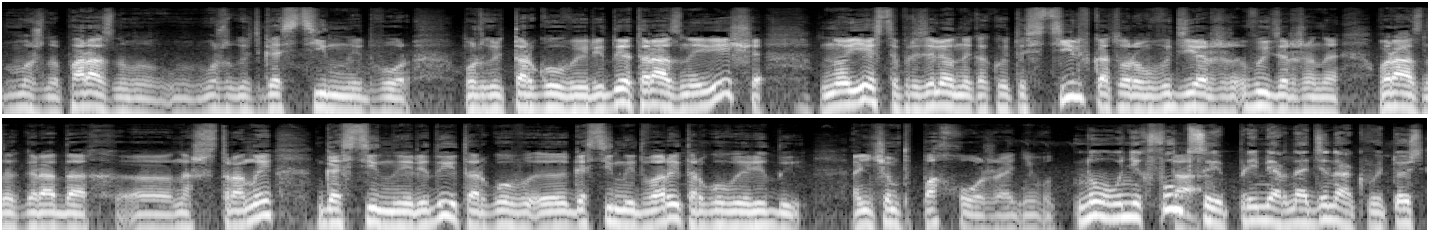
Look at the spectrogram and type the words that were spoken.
можно по-разному, можно говорить гостиный двор, можно говорить торговые ряды, это разные вещи, но есть определенный какой-то стиль, в котором выдерж, выдержаны в разных городах э, нашей страны гостиные ряды, торговые, э, гостиные дворы, торговые ряды. Они чем-то похожи, они вот. Ну, у них функции да. примерно одинаковые, то есть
